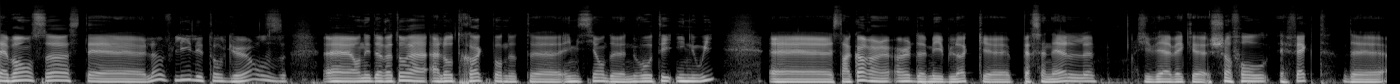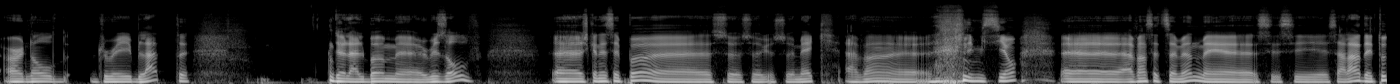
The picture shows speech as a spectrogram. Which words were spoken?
C'était bon ça. C'était euh, Lovely Little Girls. Euh, on est de retour à, l'autre rock pour notre euh, émission de nouveautés inouïes. C'est encore un, un de mes blocs personnels. J'y vais avec Shuffle Effect de Arnold Dreyblatt de l'album Resolve. Euh, je connaissais pas euh, ce, ce- mec avant euh, l'émission, avant cette semaine, mais c'est, ça a l'air d'être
